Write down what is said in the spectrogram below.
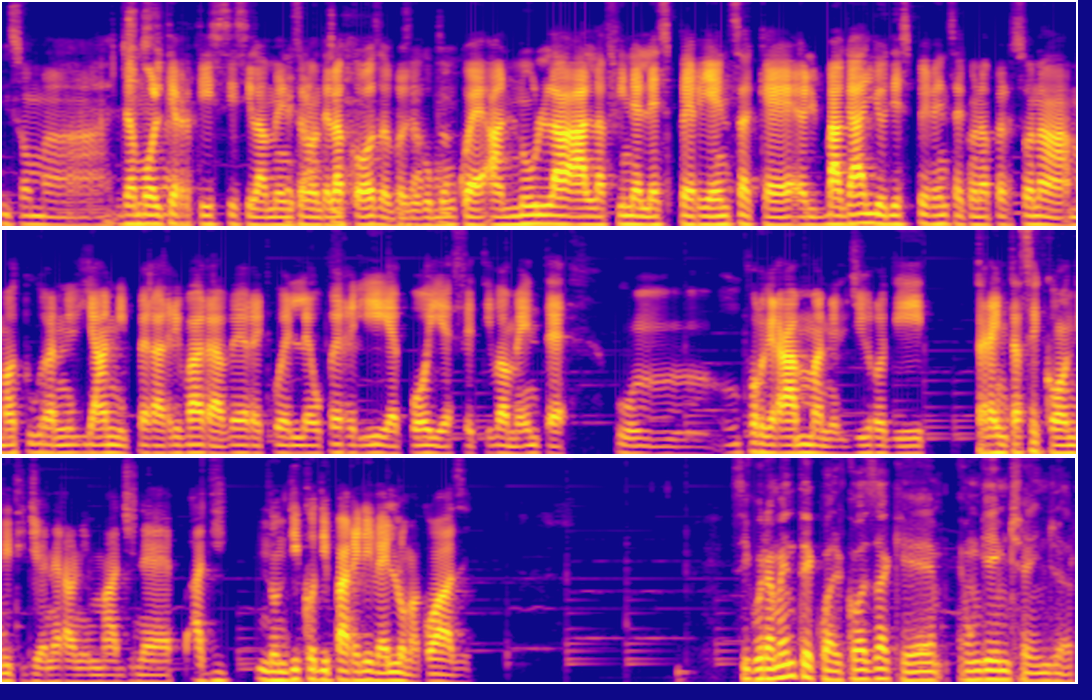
insomma già molti sarà... artisti si lamentano esatto, della cosa perché esatto. comunque annulla alla fine l'esperienza che il bagaglio di esperienza che una persona matura negli anni per arrivare a avere quelle opere lì e poi effettivamente un, un programma nel giro di 30 secondi ti genera un'immagine di, non dico di pari livello ma quasi Sicuramente è qualcosa che è un game changer.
